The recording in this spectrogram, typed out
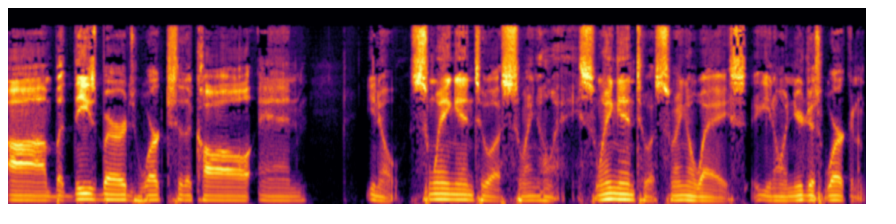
Um, but these birds worked to the call and, you know, swing into us, swing away, swing into us, swing away. You know, and you're just working them,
